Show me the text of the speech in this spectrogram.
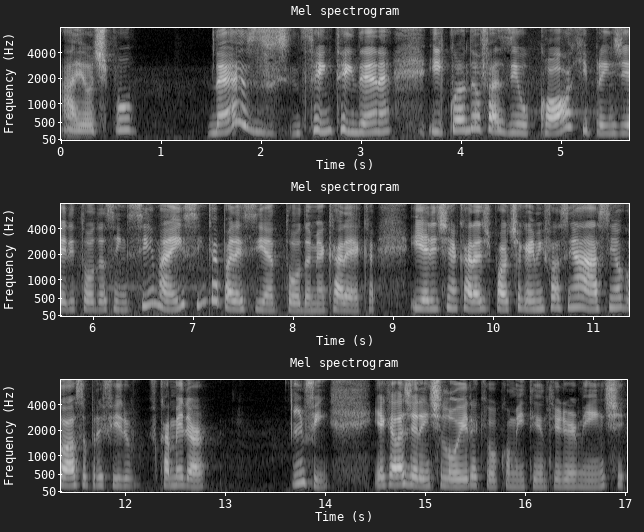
Aí eu, tipo, né? Sem entender, né? E quando eu fazia o coque, prendia ele todo assim em cima, aí sim que aparecia toda a minha careca. E ele tinha cara de pau de chegar em mim e falar assim: Ah, assim eu gosto, eu prefiro ficar melhor. Enfim. E aquela gerente loira que eu comentei anteriormente,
